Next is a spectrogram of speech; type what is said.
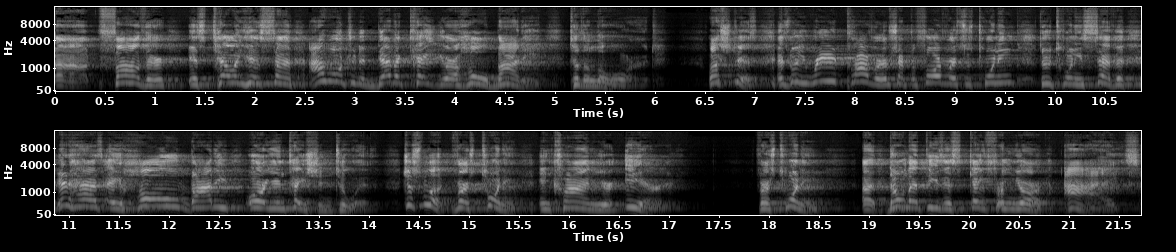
uh, father is telling his son, I want you to dedicate your whole body to the Lord. Watch this. As we read Proverbs chapter 4, verses 20 through 27, it has a whole body orientation to it. Just look, verse 20, incline your ear. Verse 20, uh, don't let these escape from your eyes.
